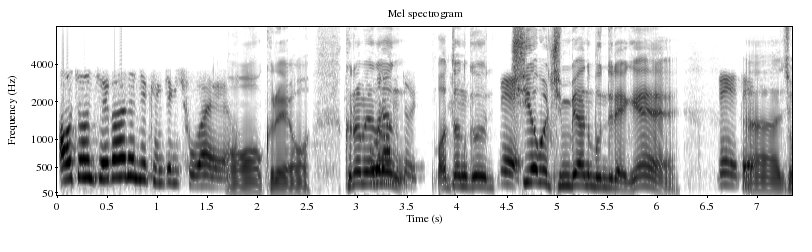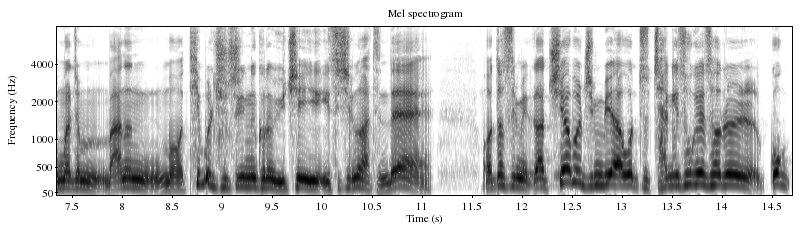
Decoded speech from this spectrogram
어, 전 제가 하는 일 굉장히 좋아해요. 어, 그래요. 그러면은. 어떤 그 네. 취업을 준비하는 분들에게 네, 네. 아, 정말 좀 많은 뭐 팁을 줄 수 있는 그런 위치에 있으신 것 같은데 어떻습니까? 취업을 준비하고 저- 자기 소개서를 꼭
